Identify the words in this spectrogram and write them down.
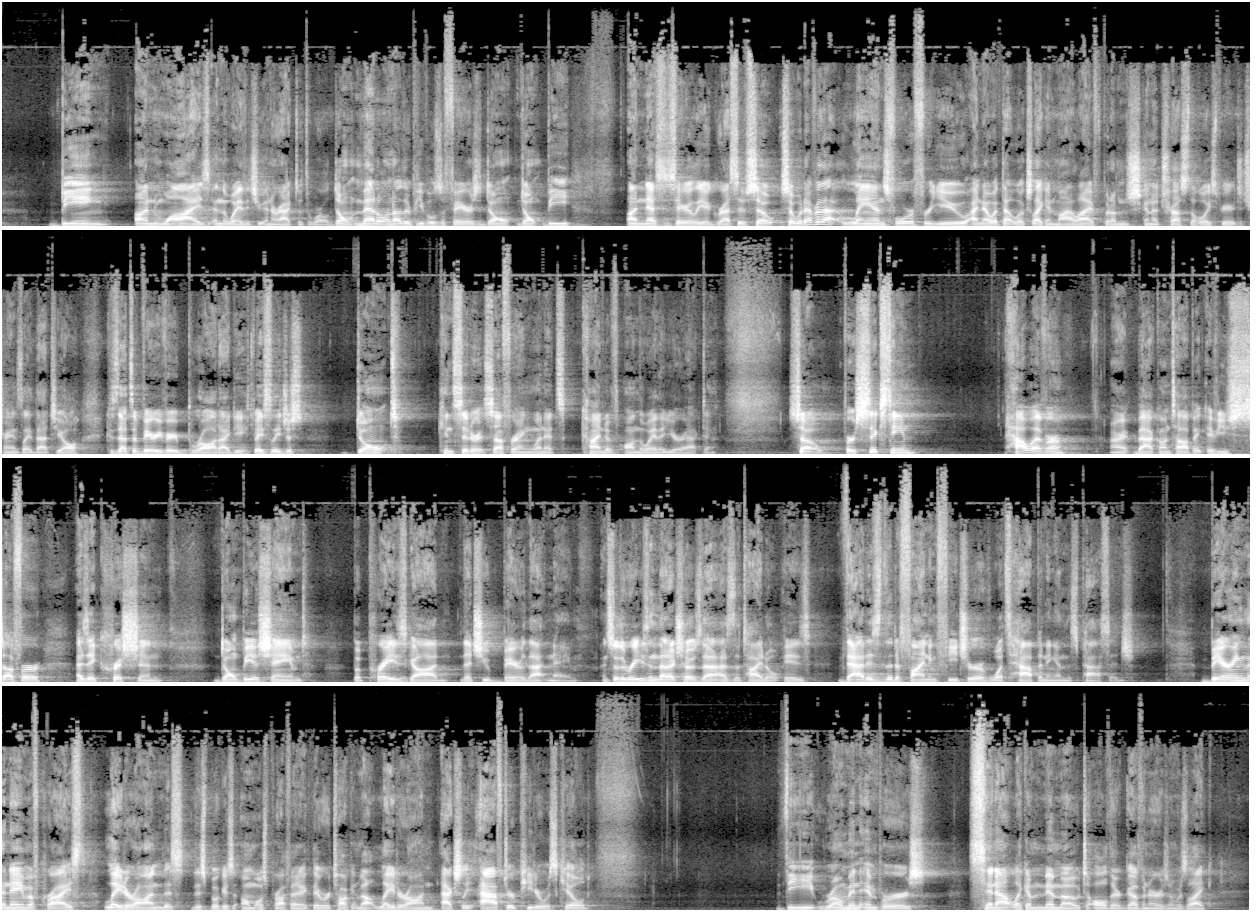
being unwise in the way that you interact with the world. Don't meddle in other people's affairs. Don't, don't be unnecessarily aggressive. So, so whatever that lands for for you, I know what that looks like in my life, but I'm just going to trust the Holy Spirit to translate that to y'all because that's a very, very broad idea. It's basically just don't consider it suffering when it's kind of on the way that you're acting. So, verse 16, however, all right, back on topic. If you suffer as a Christian, don't be ashamed, but praise God that you bear that name. And so the reason that I chose that as the title is that is the defining feature of what's happening in this passage. Bearing the name of Christ, later on, this, this book is almost prophetic. They were talking about later on, actually, after Peter was killed, the Roman emperors sent out like a memo to all their governors and was like,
